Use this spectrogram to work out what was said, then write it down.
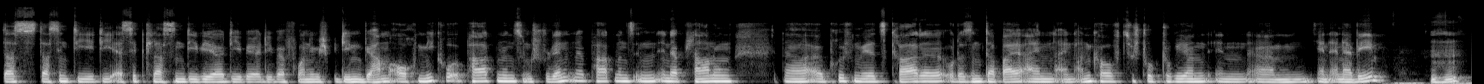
Das, das sind die, die Asset-Klassen, die wir, die wir, die wir vornehmlich bedienen. Wir haben auch Mikro-Apartments und Studenten-Apartments in, in der Planung. Da äh, prüfen wir jetzt gerade oder sind dabei, einen, einen Ankauf zu strukturieren in, ähm, in NRW. Mhm.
